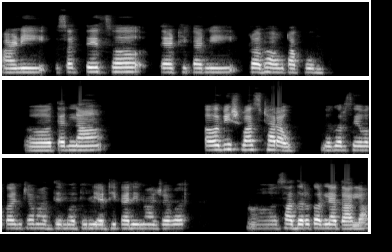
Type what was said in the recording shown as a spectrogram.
आणि सत्तेचं त्या ठिकाणी प्रभाव टाकून त्यांना अविश्वास ठराव नगरसेवकांच्या माध्यमातून या ठिकाणी माझ्यावर सादर करण्यात आला.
